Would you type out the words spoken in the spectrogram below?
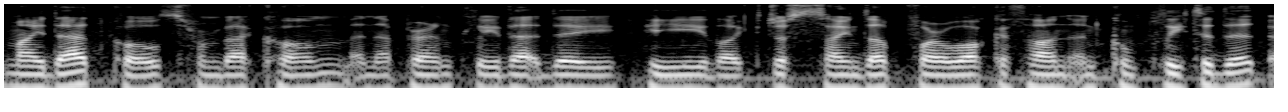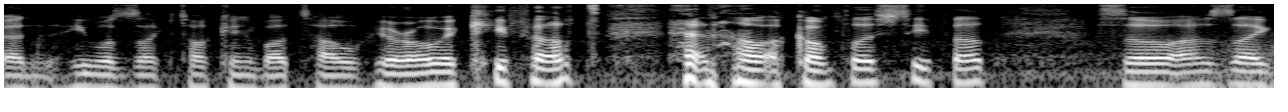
my dad calls from back home, and apparently that day he like just signed up for a walkathon and completed it. And he was like talking about how heroic he felt and how accomplished he felt. So I was like,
